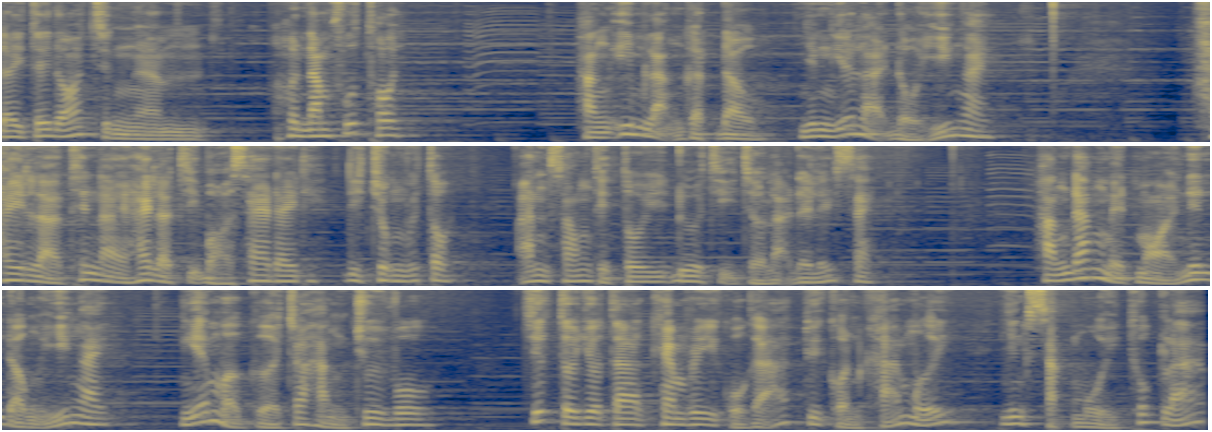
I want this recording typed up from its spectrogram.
Đây tới đó chừng um, hơn 5 phút thôi. Hằng im lặng gật đầu. Nhưng Nghĩa lại đổi ý ngay. Hay là thế này, Hay là chị bỏ xe đây đi Đi chung với tôi. Ăn xong thì tôi đưa chị trở lại đây lấy xe. Hằng đang mệt mỏi nên đồng ý ngay. Nghĩa mở cửa cho Hằng chui vô. Chiếc Toyota Camry của gã tuy còn khá mới, Nhưng sặc mùi thuốc lá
